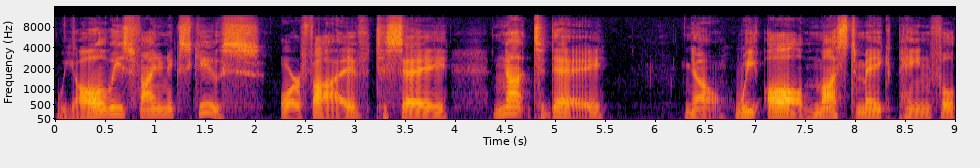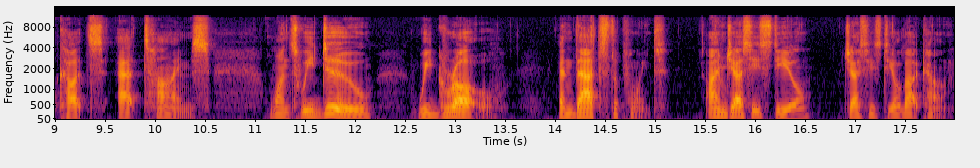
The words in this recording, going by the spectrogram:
we always find an excuse or five to say, not today. No, we all must make painful cuts at times. Once we do, we grow. And that's the point. I'm Jesse Steele, jessesteele.com.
